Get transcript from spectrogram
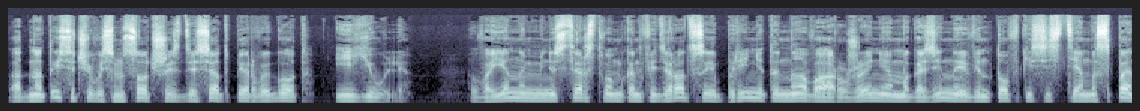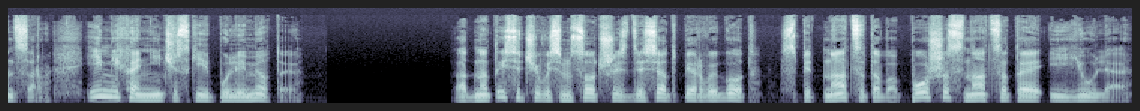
1861 год. Июль военным министерством конфедерации приняты на вооружение магазинные винтовки системы «Спенсер» и механические пулеметы. 1861 год, с 15 по 16 июля.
